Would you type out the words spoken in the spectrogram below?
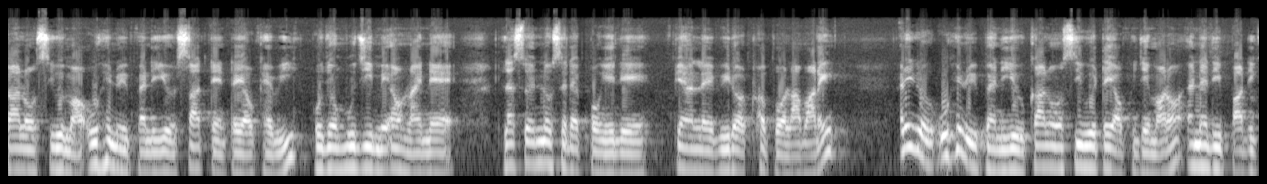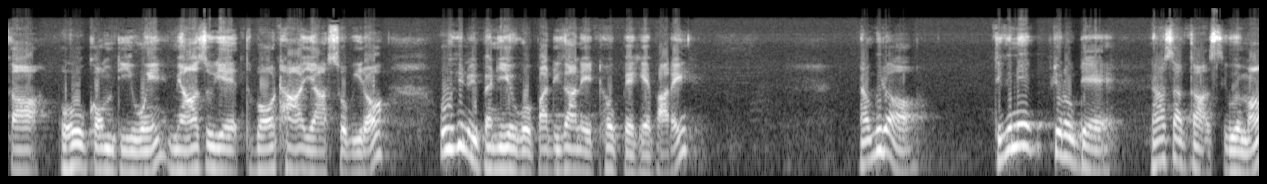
ကာလုံစည်းဝေးမှာဦးဟင်ရီပန်ဒီယိုစတင်တက်ရောက်ခဲ့ပြီးဗိုလ်ချုပ်မှုကြီးမေအောင်လှိုင်နဲ့လက်ဆွဲနှုတ်ဆက်တဲ့ပုံရိပ်တွေပြန်လည်ပြီးတော့ထွက်ပေါ်လာပါတယ်အဲ့ဒီလိုဦးဟင်ရီပန်ဒီယိုကာလုံစည်းဝေးတက်ရောက်ပြီးချိန်မှာတော့ NLD ပါတီကဗဟိုကော်မတီဝင်အများစုရဲ့သဘောထားအရဆိုပြီးတော့ဦးဟင်ရီပန်ဒီယိုကိုပါတီကနေထုတ်ပယ်ခဲ့ပါတယ် နောက်ပြီးတော့ဒီကနေ့ပြုလုပ်တဲ့နာဆာကအစည်းအဝေးမှာ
